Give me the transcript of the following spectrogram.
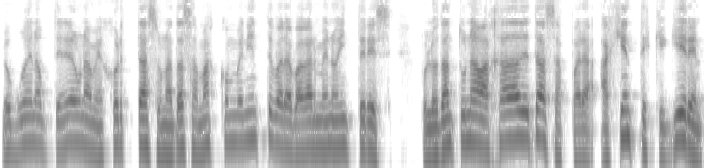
lo pueden obtener a una mejor tasa, una tasa más conveniente para pagar menos interés. Por lo tanto, una bajada de tasas para agentes que quieren,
